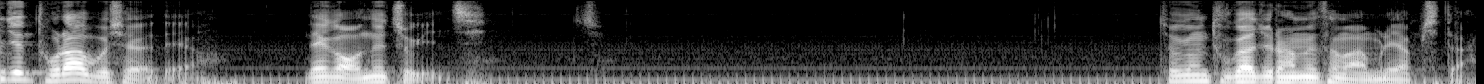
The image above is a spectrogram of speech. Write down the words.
이제 돌아보셔야 돼요. 내가 어느 쪽인지. 그렇죠. 적용 두 가지로 하면서 마무리합시다.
